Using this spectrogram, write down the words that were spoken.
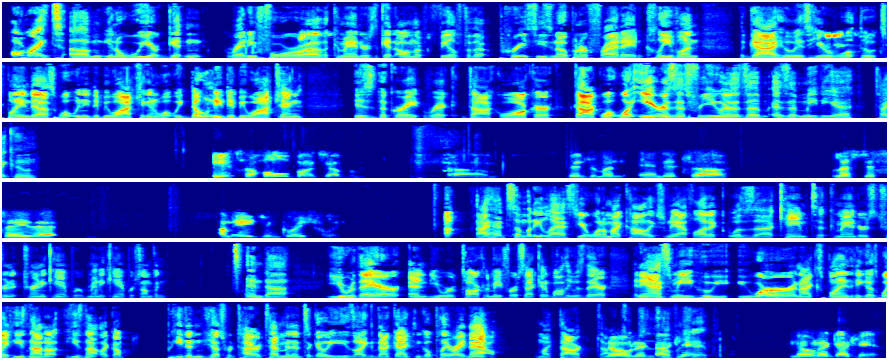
All right, um, you know we are getting ready for uh, the Commanders to get on the field for the preseason opener Friday in Cleveland the guy who is here will, to explain to us what we need to be watching and what we don't need to be watching is the great Rick Doc Walker. Doc, what what year is this for you as a as a media tycoon? It's a whole bunch of them, um, Benjamin, and it's uh, let's just say that I'm aging gracefully. Uh, I had somebody last year. One of my colleagues from the Athletic was uh, came to Commanders tra- training camp or mini camp or something, and uh, you were there and you were talking to me for a second while he was there and he asked me who you, you were and I explained that he goes, wait, he's not a, he's not like a, he didn't just retire 10 minutes ago. He's like, that guy can go play right now. I'm like, Doc, Doc no, that guy can't. No, that guy can't.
